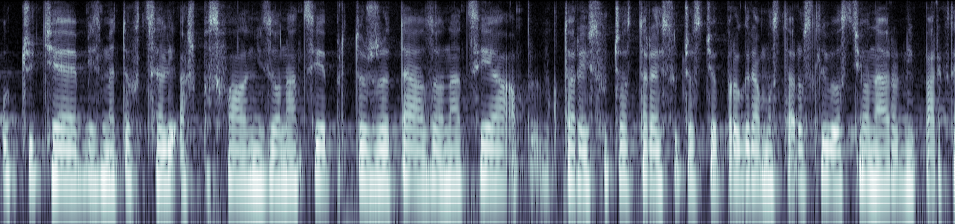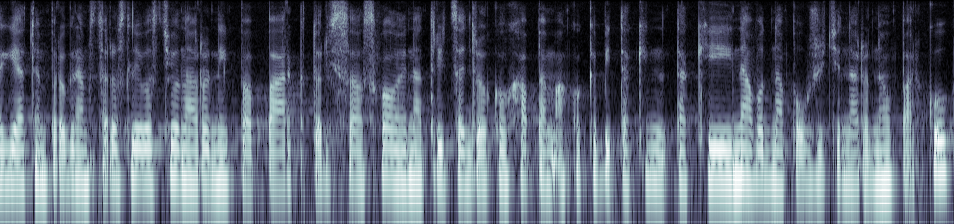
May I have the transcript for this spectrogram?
určite by sme to chceli až po schválení zonácie, pretože tá zonácia, ktorej súčasť, ktorá je súčasťou programu starostlivosti o Národný park, tak ja ten program starostlivosti o Národný park, ktorý sa schváluje na 30 rokov, chápem ako keby taký, taký návod na použitie Národného parku.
